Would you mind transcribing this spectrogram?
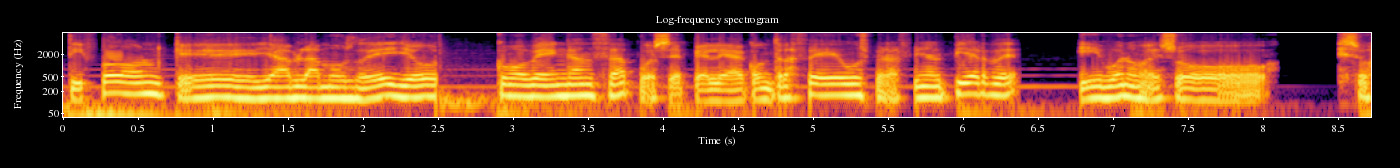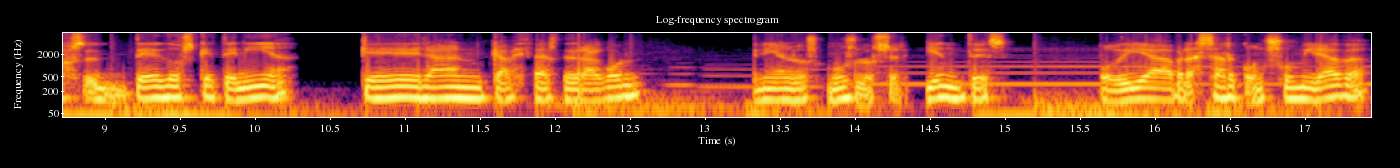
Tifón, que ya hablamos de ello, como venganza, pues se pelea contra Zeus, pero al final pierde. Y bueno, eso, esos dedos que tenía, que eran cabezas de dragón, tenían los muslos serpientes, podía abrasar con su mirada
